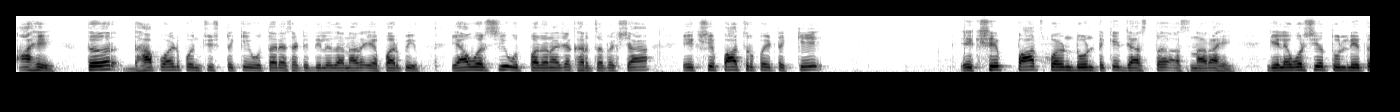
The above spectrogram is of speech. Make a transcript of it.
आहे. तर दहा पॉईंट पंचवीस टक्के उतार्यासाठी दिले जाणारं एफ आर पी. यावर्षी उत्पादनाच्या खर्चापेक्षा एकशे पाच रुपये टक्के एकशे पाच पॉईंट दोन टक्के जास्त असणार आहे. गेल्या वर्षीच्या तुलनेत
